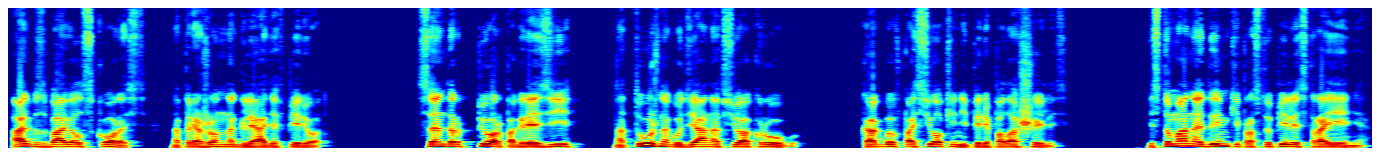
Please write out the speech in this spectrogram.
Альп сбавил скорость, напряженно глядя вперед. Сендер пер по грязи, натужно гудя на всю округу. Как бы в поселке не переполошились. Из туманной дымки проступили строения.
